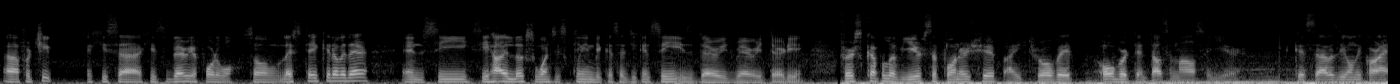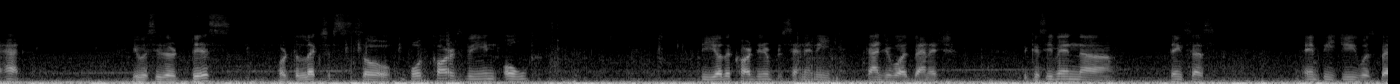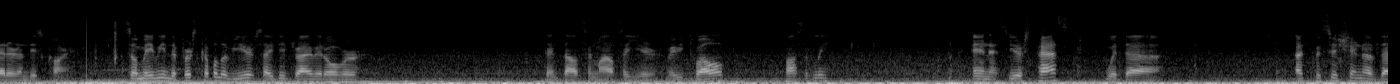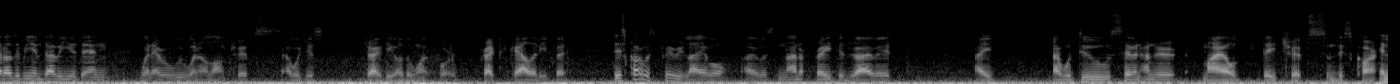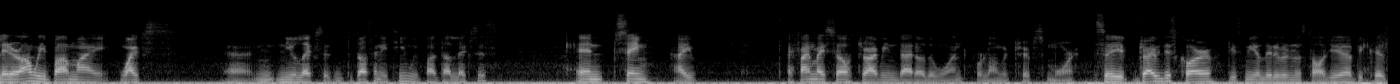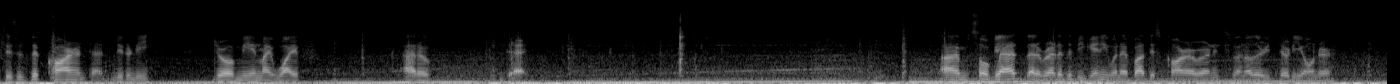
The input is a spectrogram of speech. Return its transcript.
uh, for cheap. He's uh, he's very affordable. So let's take it over there and see see how it looks once it's clean because as you can see, it's very very dirty. First couple of years of ownership, I drove it over 10,000 miles a year because that was the only car I had. It was either this or the Lexus. So both cars being old, the other car didn't present any tangible advantage because even uh, things as MPG was better than this car. So maybe in the first couple of years I did drive it over 10,000 miles a year, maybe 12 possibly. And as years passed with the acquisition of that other BMW, then whenever we went on long trips, I would just drive the other one for practicality. But this car was pretty reliable. I was not afraid to drive it. I I would do 700 mile day trips in this car. And later on, we bought my wife's uh, new Lexus. In 2018, we bought that Lexus. And same, I I find myself driving that other one for longer trips more. So driving this car gives me a little bit of nostalgia because this is the car that literally drove me and my wife out of debt. I'm so glad that right at the beginning when I bought this car, I ran into another E30 owner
